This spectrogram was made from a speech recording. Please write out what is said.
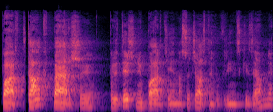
партії. Так, першою політичною партією на сучасних українських землях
